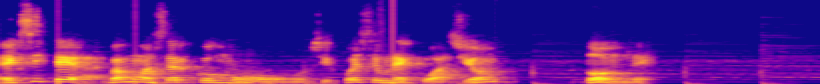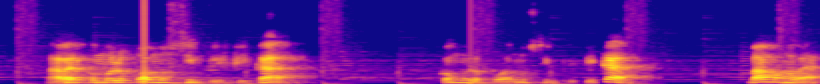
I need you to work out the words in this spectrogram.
existe, vamos a hacer como si fuese una ecuación, donde, a ver cómo lo podemos simplificar. ¿Cómo lo podemos simplificar? Vamos a ver.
